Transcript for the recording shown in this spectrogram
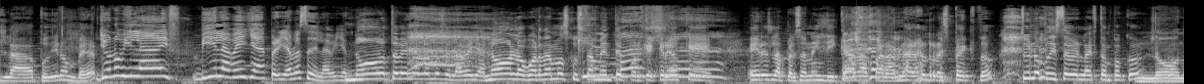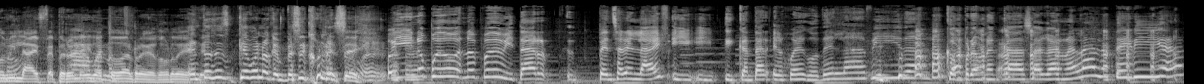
la pudieron ver. Yo no vi live, vi La Bella, pero ya hablaste de La Bella. No, todavía no hablamos de la bella. No, lo guardamos justamente ¡Qué porque creo que eres la persona indicada para hablar al respecto. ¿Tú no pudiste ver live tampoco? No, no vi live, pero he Ah, leído bueno. todo alrededor de. Entonces, qué bueno que empecé con. Sí. Oye, y no puedo, no puedo evitar pensar en live y, y- y cantar el juego de la vida. Compra una casa, gana la lotería.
